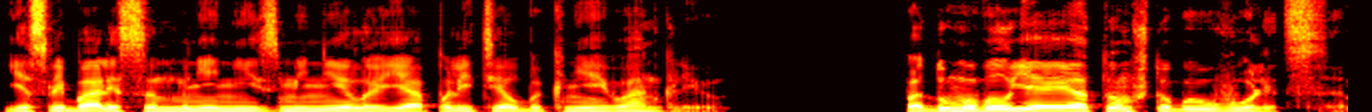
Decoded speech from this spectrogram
Если Балисон мне не изменила, я полетел бы к ней в Англию. Подумывал я и о том, чтобы уволиться.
